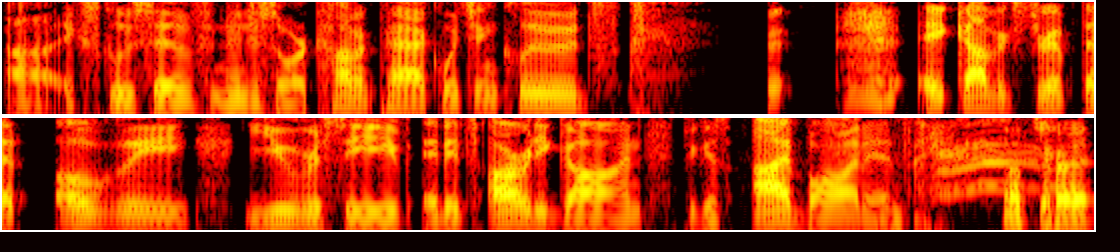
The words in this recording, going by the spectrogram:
uh, exclusive Ninjasaur comic pack, which includes. a comic strip that only you receive, and it's already gone because I bought it. That's right.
